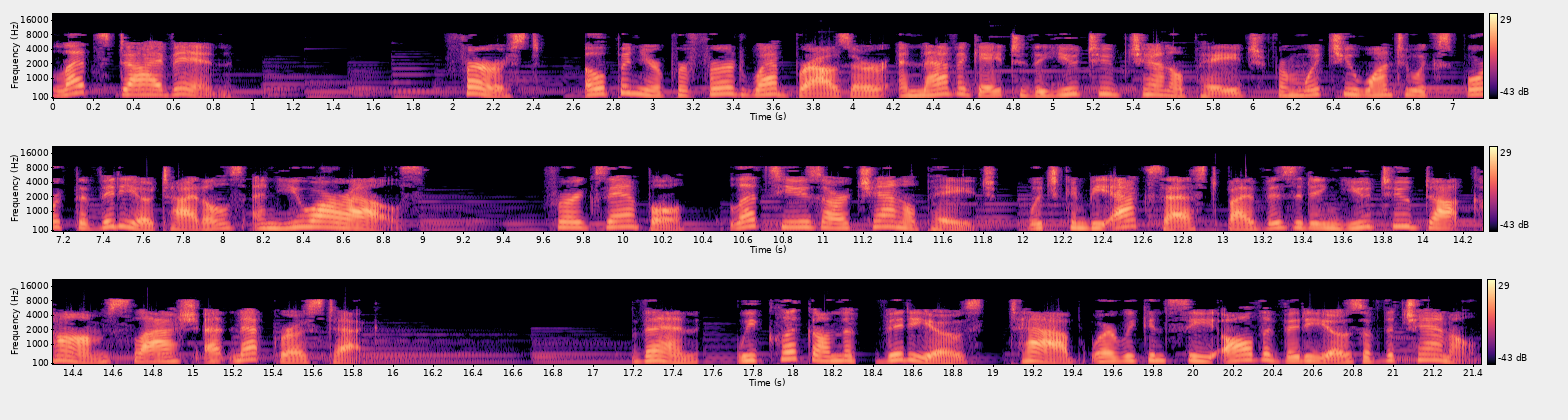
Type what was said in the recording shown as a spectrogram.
Let's dive in. First, open your preferred web browser and navigate to the YouTube channel page from which you want to export the video titles and URLs. For example, let's use our channel page, which can be accessed by visiting youtube.com slash at netgrowstech. Then, we click on the Videos tab where we can see all the videos of the channel.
